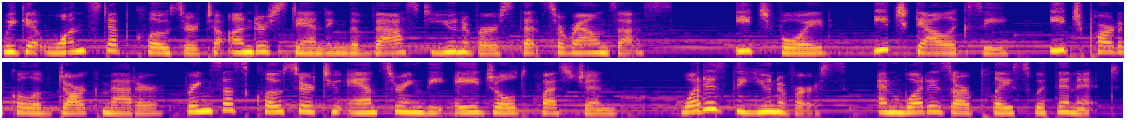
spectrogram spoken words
we get one step closer to understanding the vast universe that surrounds us. Each void, each galaxy, each particle of dark matter brings us closer to answering the age-old question, what is the universe, and what is our place within it?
